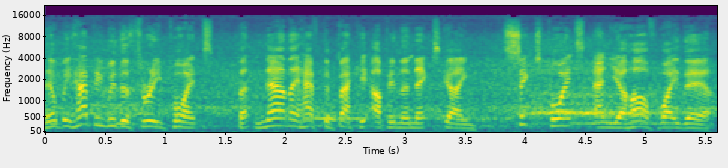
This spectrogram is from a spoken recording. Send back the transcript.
They'll be happy with the three points, but now they have to back it up in the next game. Six points and you're halfway there.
